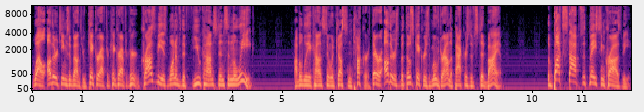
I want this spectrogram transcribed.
Well, other teams have gone through kicker after kicker after kicker. Crosby is one of the few constants in the league. Probably a constant with Justin Tucker. There are others, but those kickers have moved around. The Packers have stood by him. The buck stops with Mason Crosby.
